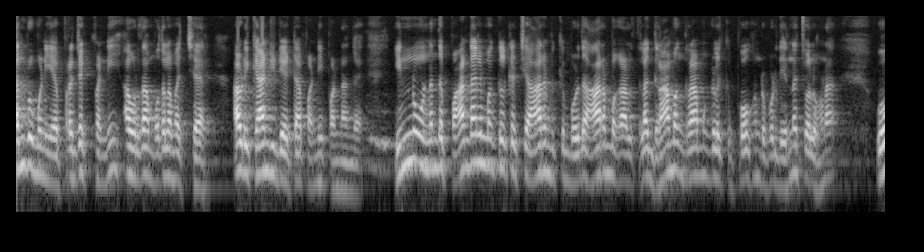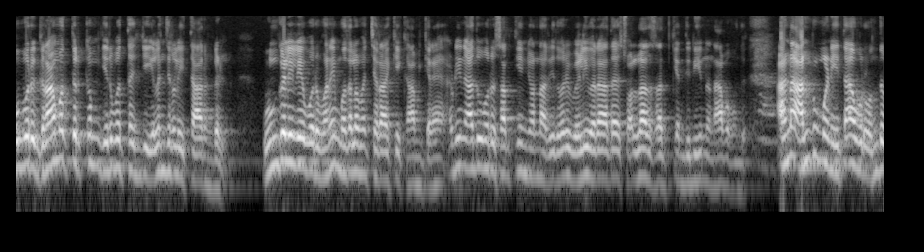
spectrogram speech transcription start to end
அன்புமணியை ப்ரொஜெக்ட் பண்ணி அவர் தான் முதலமைச்சர். அப்படி கேண்டிடேட்டாக பண்ணி பண்ணாங்க. இன்னொன்று இந்த பாண்டாளி மக்கள் கட்சி ஆரம்பிக்கும் பொழுது ஆரம்ப காலத்தில் கிராம கிராமங்களுக்கு போகின்ற பொழுது என்ன சொல்லுவோம்னா ஒவ்வொரு கிராமத்திற்கும் இருபத்தஞ்சு இளைஞர்களை தாருங்கள். உங்களிலே ஒருவனை முதலமைச்சராக்கி காமிக்கிறேன் அப்படின்னு அது ஒரு சத்தியம் சொன்னார். இதுவரை வெளிவராத சொல்லாத சத்தியம் திடீர்னு ஞாபகம் வந்து. ஆனால் அன்புமணி தான் அவர் வந்து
